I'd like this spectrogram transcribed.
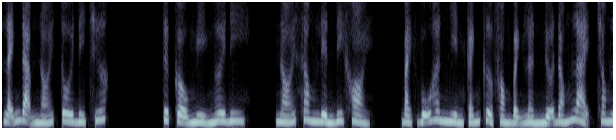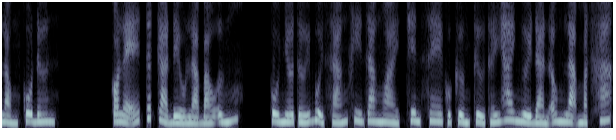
lãnh đạm nói tôi đi trước. Tự cậu nghỉ ngơi đi. Nói xong liền đi khỏi. Bạch Vũ Hân nhìn cánh cửa phòng bệnh lần nữa đóng lại trong lòng cô đơn. Có lẽ tất cả đều là báo ứng. Cô nhớ tới buổi sáng khi ra ngoài, trên xe của Cường Tử thấy hai người đàn ông lạ mặt khác.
